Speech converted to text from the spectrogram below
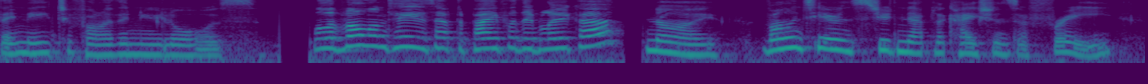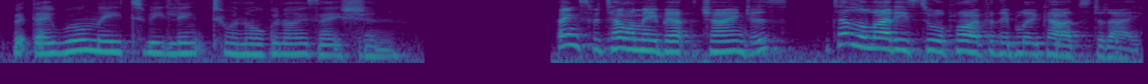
they need to follow the new laws. Will the volunteers have to pay for their blue card? No, volunteer and student applications are free, but they will need to be linked to an organisation. Thanks for telling me about the changes. I'll tell the ladies to apply for their blue cards today.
